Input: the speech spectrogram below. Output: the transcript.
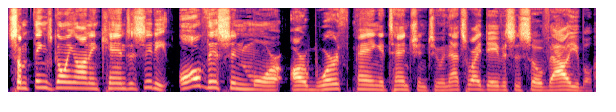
some things going on in Kansas City. All this and more are worth paying attention to, and that's why Davis is so valuable.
